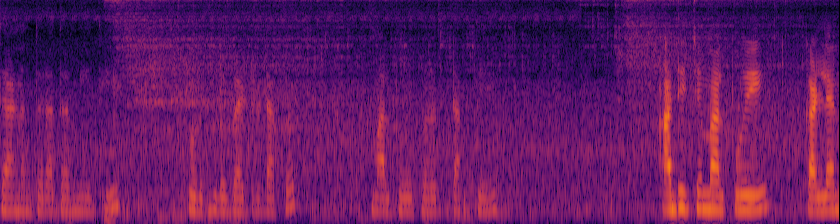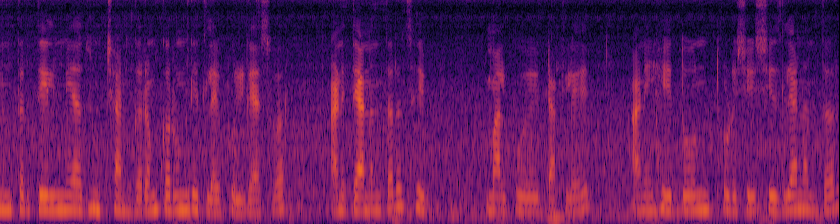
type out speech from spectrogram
त्यानंतर आता मी इथे थोडं थोडं बॅटर टाकत मालपोहे परत टाकते. आधीचे मालपोहे काढल्यानंतर तेल मी अजून छान गरम करून घेतलं आहे फुल गॅसवर. आणि त्यानंतरच हे मालपोहे टाकले आहेत. आणि हे दोन थोडेसे शिजल्यानंतर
